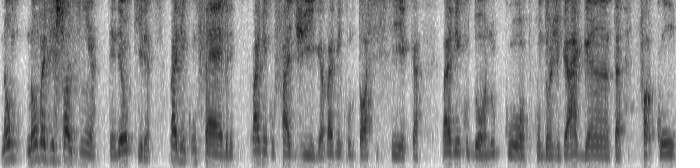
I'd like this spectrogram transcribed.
não, não vai vir sozinha, entendeu, Kira? Vai vir com febre, vai vir com fadiga, vai vir com tosse seca, vai vir com dor no corpo, com dor de garganta, com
